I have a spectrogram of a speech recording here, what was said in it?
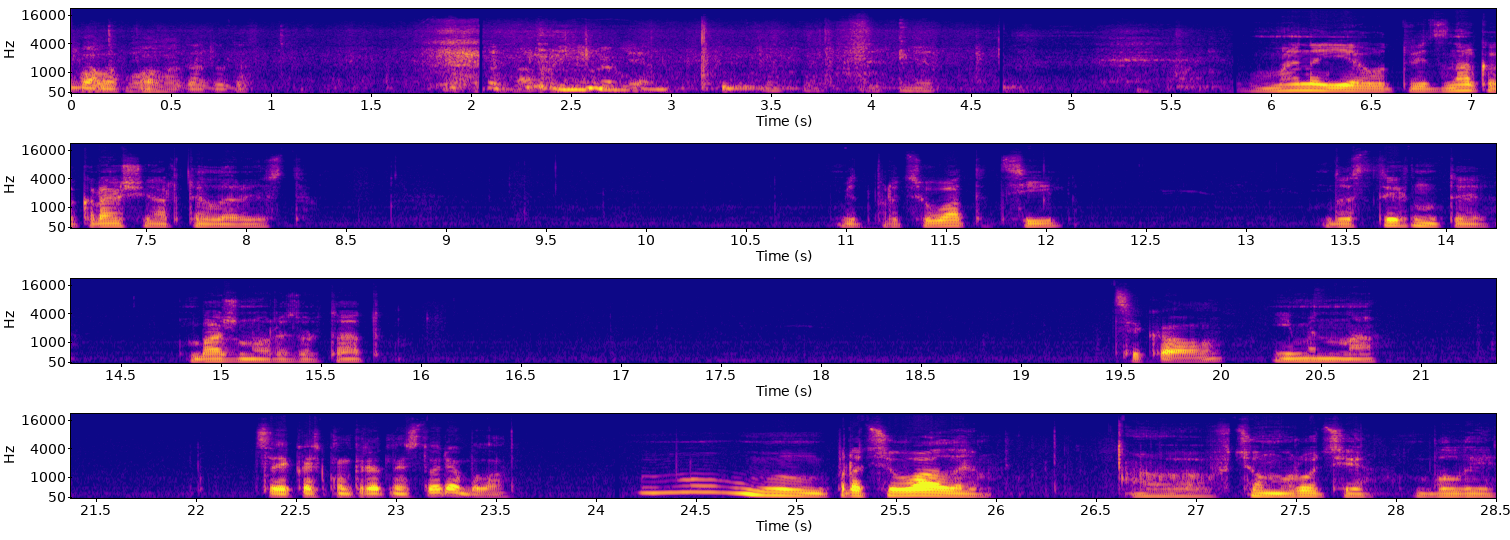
Впала, впала, да, да, да. У мене є от відзнака кращий артилерист. Відпрацювати ціль, достигнути бажаного результату. Цікаво. Іменно. Це якась конкретна історія була? Ну, працювали е, в цьому році були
